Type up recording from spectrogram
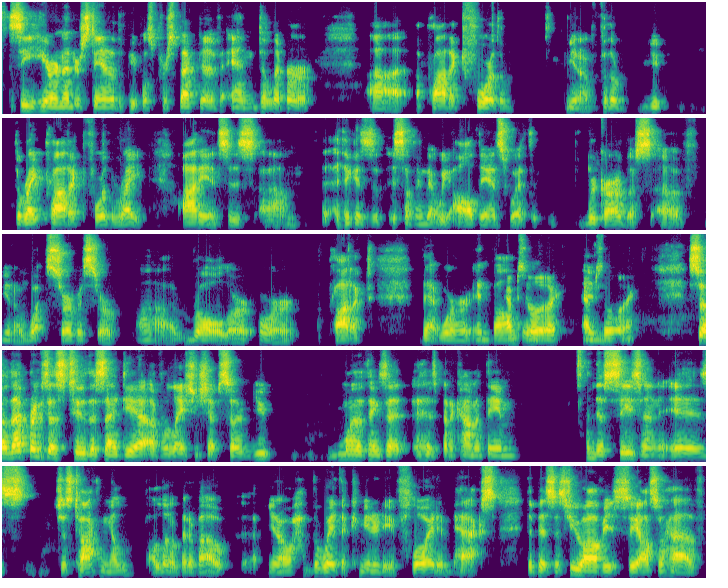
see hear and understand other people's perspective and deliver uh, a product for the you know for the you, the right product for the right audiences um, i think is, is something that we all dance with regardless of you know what service or uh, role or or product that we're involved absolutely. In. absolutely. so that brings us to this idea of relationships. So you one of the things that has been a common theme this season is just talking a, a, little bit about you know the way the community of floyd impacts the business you obviously also have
